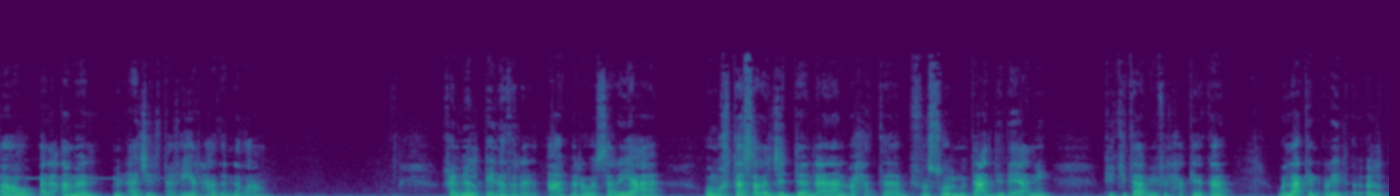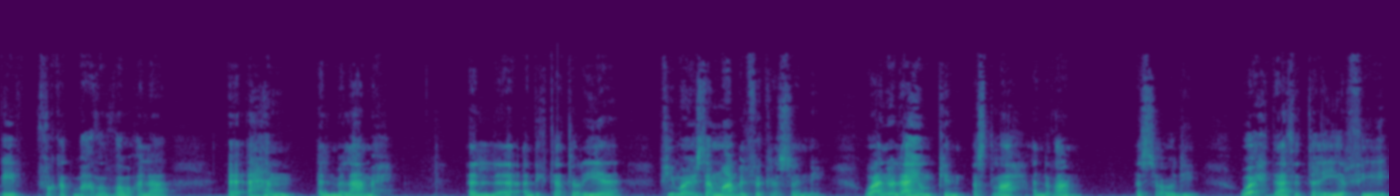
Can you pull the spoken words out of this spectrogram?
أو العمل من أجل تغيير هذا النظام. خلينا نلقي نظرة عابرة وسريعة ومختصرة جدا لأن أنا بحثت بفصول متعددة يعني في كتابي في الحقيقة ولكن أريد ألقي فقط بعض الضوء على آه، أهم الملامح الدكتاتورية فيما يسمى بالفكر السني. وأنه لا يمكن إصلاح النظام السعودي وإحداث التغيير فيه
